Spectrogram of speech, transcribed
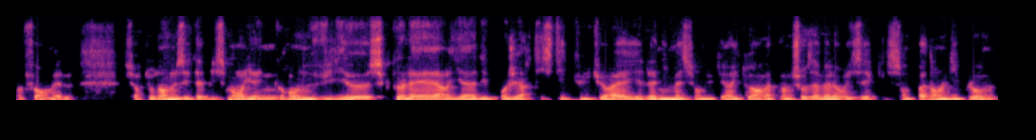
informels. Surtout dans nos établissements, il y a une grande vie scolaire, il y a des projets artistiques, culturels, il y a de l'animation du territoire, on a plein de choses à valoriser qui ne sont pas dans le diplôme.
